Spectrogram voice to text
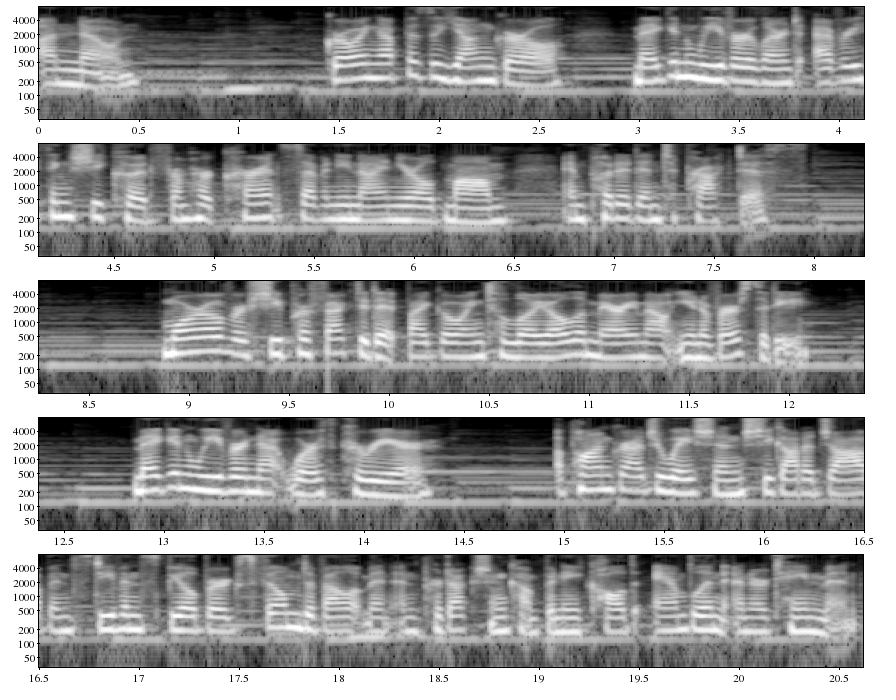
unknown. Growing up as a young girl, Megan Weaver learned everything she could from her current 79 year old mom and put it into practice. Moreover, she perfected it by going to Loyola Marymount University. Megan Weaver net worth career. Upon graduation, she got a job in Steven Spielberg's film development and production company called Amblin Entertainment.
